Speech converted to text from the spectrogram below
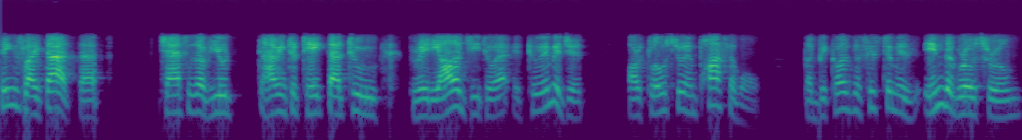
Things like that, that chances of you having to take that to radiology to to image it are close to impossible. But because the system is in the gross room,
